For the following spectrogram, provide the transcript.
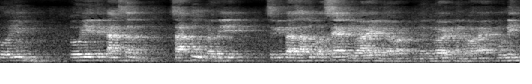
torium, tori tungsten satu berarti sekitar satu persen diwarnai dengan, dengan diwarnai dengan warna kuning.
